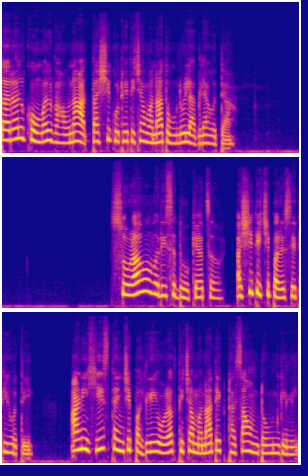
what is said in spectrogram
तरल कोमल भावना आत्ताशी कुठे तिच्या मनात उमलू लागल्या होत्या. सोळावं वरीस धोक्याचं अशी तिची परिस्थिती होती आणि हीच त्यांची पहिली ओळख तिच्या मनात एक ठसा उमटवून गेली.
